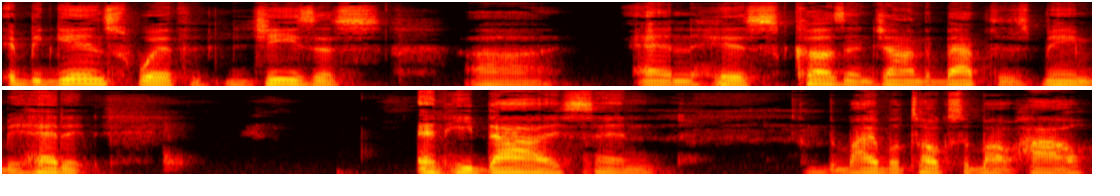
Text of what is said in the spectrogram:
it begins with Jesus uh, and his cousin John the Baptist being beheaded, and he dies. And the Bible talks about how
